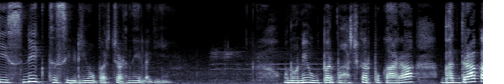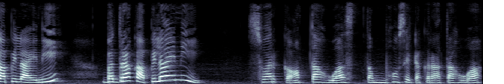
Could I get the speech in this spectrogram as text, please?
की स्निग्ध सीढ़ियों पर चढ़ने लगी। उन्होंने ऊपर पहुंचकर पुकारा, भद्रा कापिलायनी भद्रा कापिलायनी! स्वर कांपता हुआ, स्तंभों से टकराता हुआ,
